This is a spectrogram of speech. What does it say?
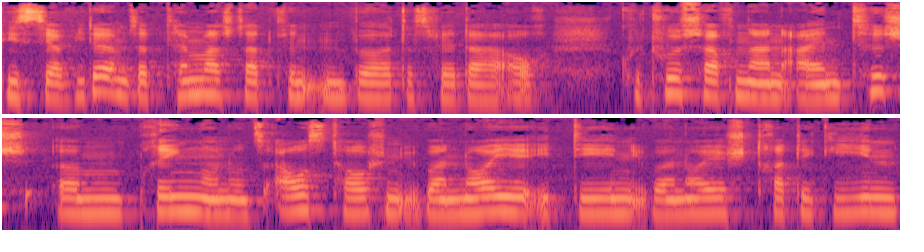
dieses Jahr wieder im September stattfinden wird, dass wir da auch Kulturschaffende an einen Tisch ähm, bringen und uns austauschen über neue Ideen, über neue Strategien,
